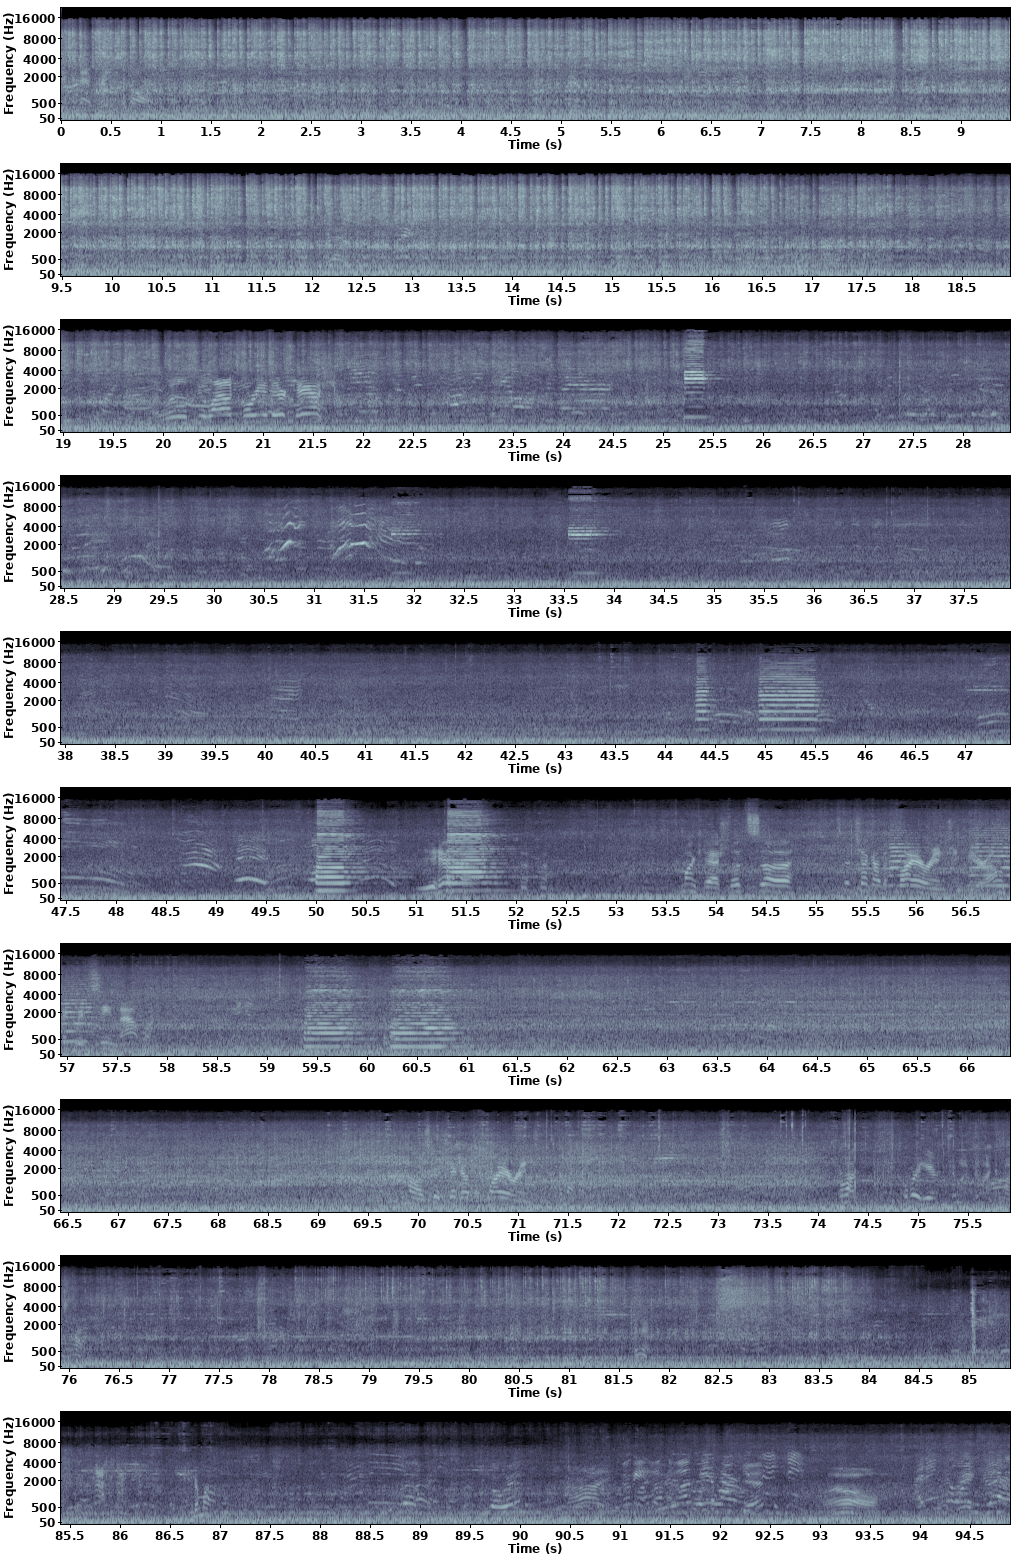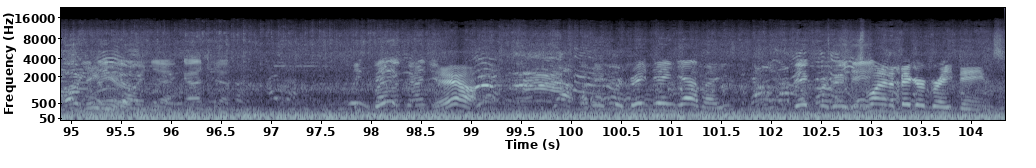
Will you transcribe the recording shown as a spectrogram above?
Look at that race car. A for you there, Cash? Yeah. Come on, Cash. Let's uh, let's go check out the fire engine here. I don't think we've seen that one. Come on. Come on, let's go check out the fire engine. Come on. Come on, over here. Come on, come on, come on, come on. Come here. Come on. Yeah, but he's big for Great He's one of the bigger Great Danes.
